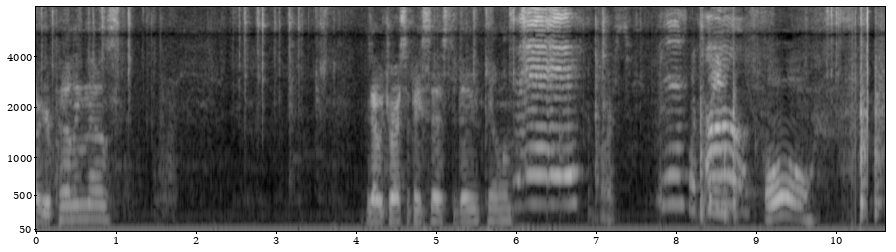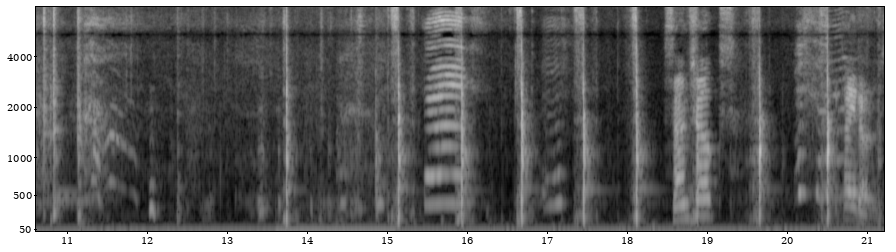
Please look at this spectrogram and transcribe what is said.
So you're peeling those? Is that what your recipe says to do? Peel them? Of course. What's being? Oh. oh. Sunchokes, potatoes.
